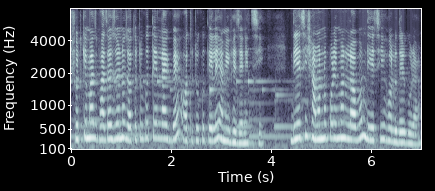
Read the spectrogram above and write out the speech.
শুটকি মাছ ভাজার জন্য যতটুকু তেল লাগবে, অতটুকু তেলেই আমি ভেজে নিচ্ছি। দিয়েছি সামান্য পরিমাণ লবণ, দিয়েছি হলুদের গুঁড়া।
